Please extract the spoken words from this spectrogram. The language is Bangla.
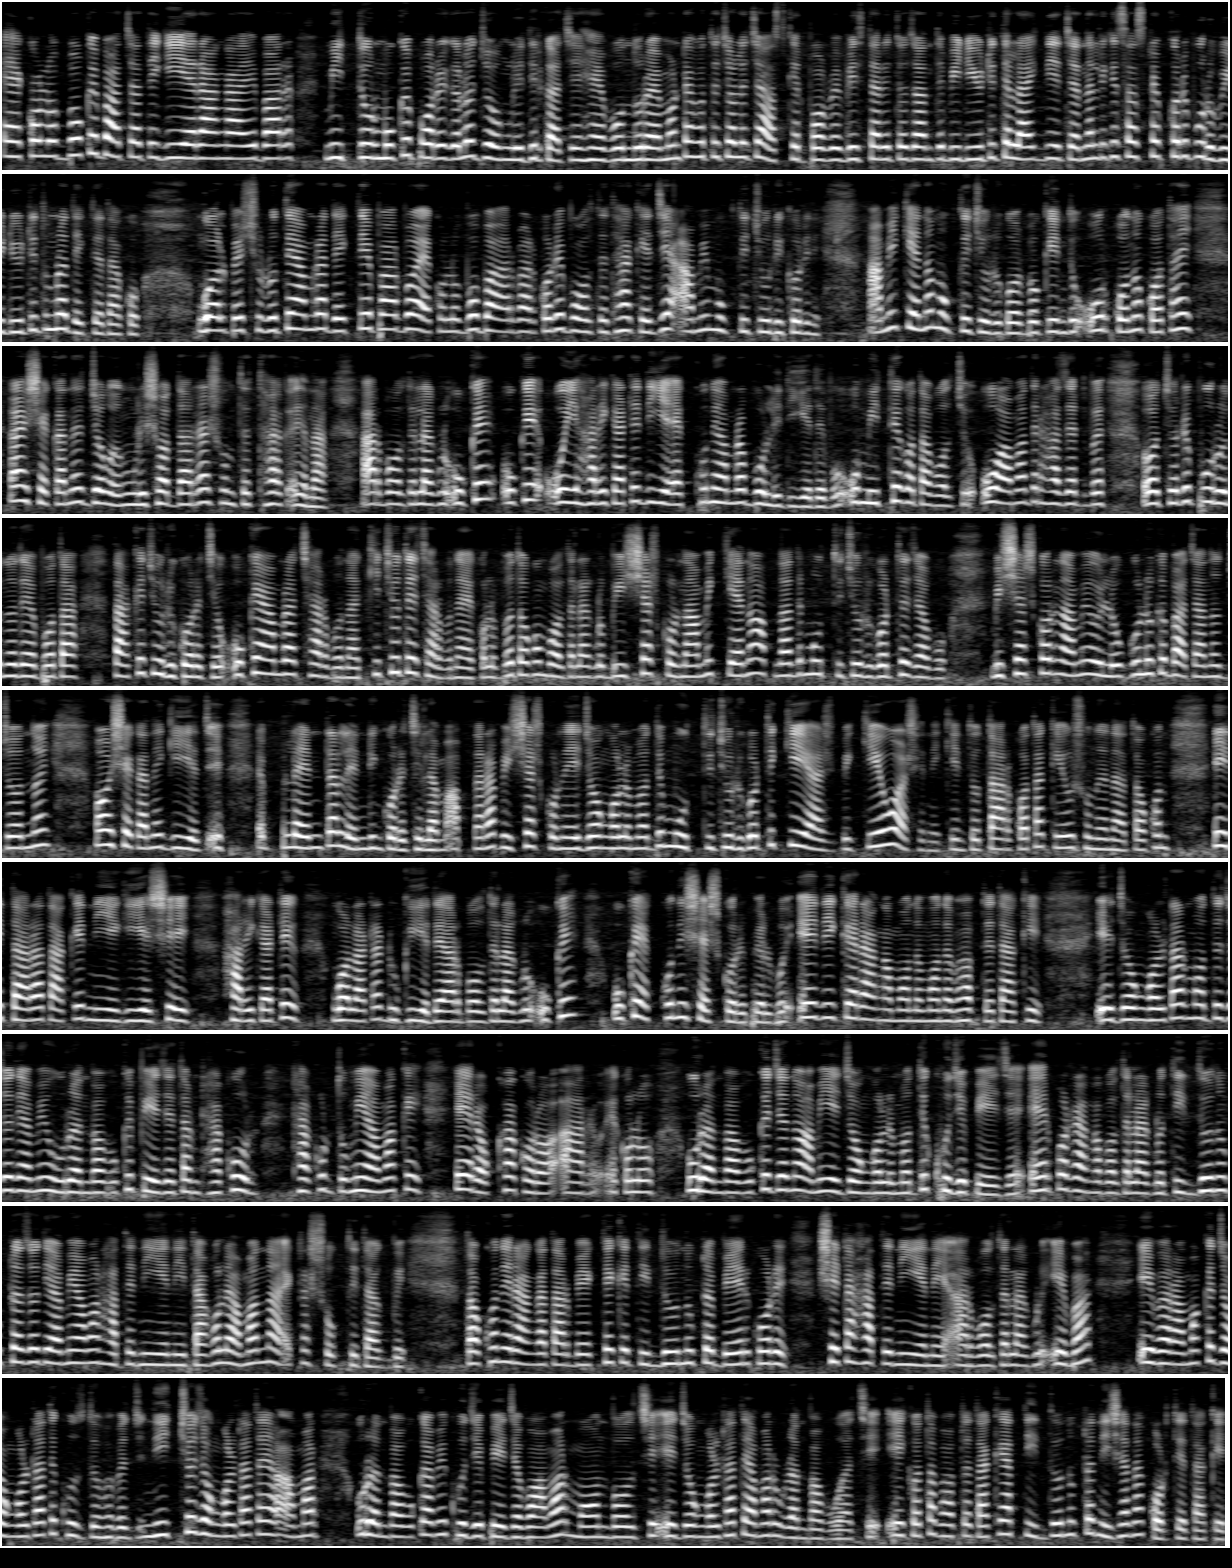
একলব্যকে বাঁচাতে গিয়ে রাঙা এবার মৃত্যুর মুখে পড়ে গেল জঙ্গলিদের কাছে। হ্যাঁ বন্ধুরা, এমনটা হতে চলেছে। আজকের পর্বে বিস্তারিত জানতে ভিডিওটিতে লাইক দিয়ে চ্যানেলটিকে সাবস্ক্রাইব করে পুরো ভিডিওটি তোমরা দেখতে থাকো। গল্পের শুরুতে আমরা দেখতে পারব, একলব্য বারবার করে বলতে থাকে যে, আমি মুক্তি চুরি করিনি। আমি কেন মুক্তি চুরি করব? কিন্তু ওর কোনো কথাই সেখানে জঙ্গলি সর্দাররা শুনতে থাকে না। আর বলতে লাগল, ওকে ওকে ওই হাড়ি কাটে দিয়ে এক্ষুনি আমরা বলি দিয়ে দেবো। ও মিথ্যে কথা বলছে। ও আমাদের হাজার বছরের পুরনো দেবতা, তাকে চুরি করেছে। ওকে আমরা ছাড়বো না কিছুতে ছাড়বো না, একলব্য তখন বলতে লাগল, বিশ্বাস করুন, আমি কেন আপনাদের মূর্তি চুরি করতে যাব? বিশ্বাস করুন, আমি ওই লোকগুলোকে বাঁচানোর জন্যই সেখানে গিয়েছে প্লেনটা ল্যান্ডিং করেছিলাম। আপনারা বিশ্বাস করুন, এই জঙ্গলের মধ্যে মূর্তি চুরি করতে কে আসবে? কেউ আসেনি, কিন্তু তার কথা কেউ শুনে না। তখন এই তারা তাকে নিয়ে গিয়ে সেই হাড়ি কাটে গলাটা ঢুকিয়ে দেয় আর বলতে লাগল, ওকে ওকে এক্ষুনি শেষ করে ফেলব। এদিকে রাঙা মনে মনে ভাবতে থাকে এই জঙ্গলটার মধ্যে যদি আমি উড়ানবাবুকে পেয়ে যেতাম, ঠাকুর ঠাকুর তুমি আমাকে এ রক্ষা করো। আর একলো উড়ানবাবুকে যেন আমি এই জঙ্গলের মধ্যে খুঁজে পেয়ে যাই। এরপর রাঙা বলতে লাগল তীর্ধনুকটা যদি আমি আমার হাতে নিয়ে নিই, তাহলে আমার না একটা শক্তি থাকবে। তখনই রাঙা তার ব্যাগ থেকে তীর্ধনুকটা বের করে সেটা হাতে নিয়ে নেয় আর বলতে লাগল, এবার এবার আমাকে জঙ্গলটাতে খুঁজতে হবে। নিশ্চয় জঙ্গলটাতে আমার উড়ানবাবুকে আমি খুঁজে পেয়ে যাব। আমার মন বলছে এই জঙ্গলটাতে আমার উড়ানবাবু আছে। এই কথা ভাবতে থাকে আর তীর্ধনুকটা নিশানা করতে থাকে।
